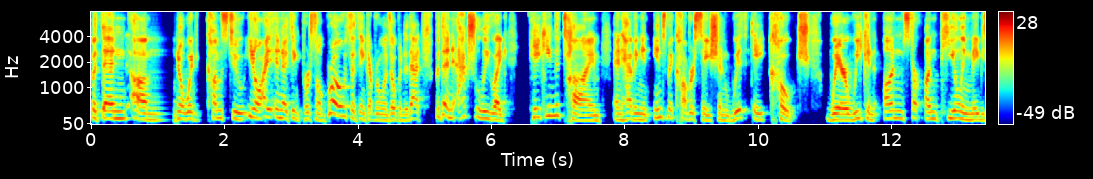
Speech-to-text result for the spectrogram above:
But then um, you know when it comes to you know I, and i think personal growth i think everyone's open to that. But then actually like taking the time and having an intimate conversation with a coach where we can un, start unpeeling maybe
